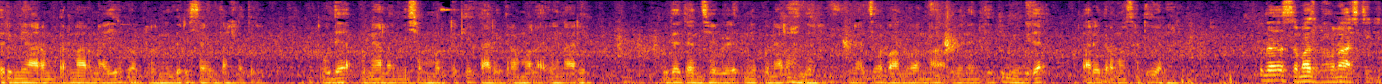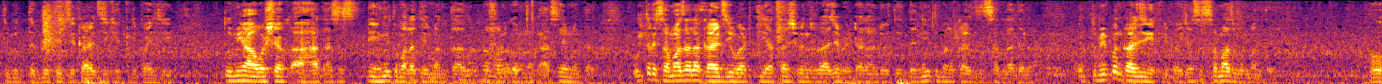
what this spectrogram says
तरी मी आराम करणार नाही आहे डॉक्टरांनी जरी सांगितलं असलं तरी. उद्या पुण्याला मी शंभर टक्के कार्यक्रमाला येणार आहे. उद्या त्यांच्या वेळेत मी पुण्याला हजर आहे. पुण्याच्या बांधवांना विनंती की मी उद्या कार्यक्रमासाठी येणार आहे. दादा समाज भावना असते की तुम्ही तब्येतीची काळजी घेतली पाहिजे. तुम्ही आवश्यक आहात असं नेहमी तुम्हाला ते म्हणतात कुशल करू नका असंही म्हणतात. कुठतरी समाजाला काळजी वाटते. आता शिवेंद्रराजे भेटायला आले होते. त्यांनी तुम्हाला काळजीचा सल्ला दिला. तुम्ही पण काळजी घेतली पाहिजे असं समाज पण म्हणते हो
